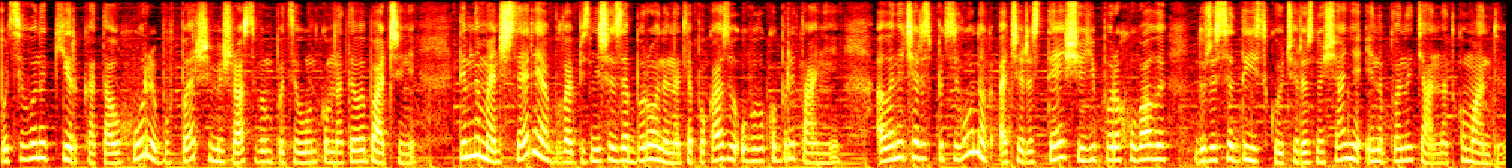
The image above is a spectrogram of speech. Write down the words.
Поцілунок Кірка та Охури був першим міжрасовим поцілунком на телебаченні. Тим не менш, серія була пізніше заборонена для показу у Великобританії, але не через поцілунок, а через те, що її порахували дуже садистською через знущання інопланетян над командою,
